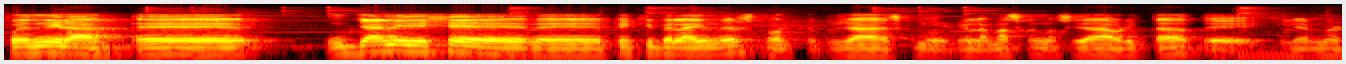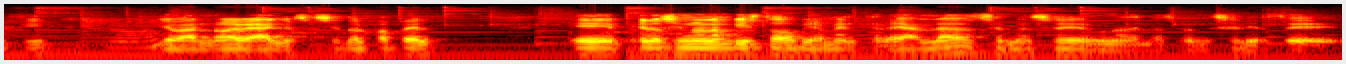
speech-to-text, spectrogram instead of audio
pues mira, eh, ya ni dije de Peaky Blinders porque pues ya es como que la más conocida ahorita de Killian Murphy, lleva nueve años haciendo el papel, eh, pero si no la han visto obviamente véanla, se me hace una de las grandes series de,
